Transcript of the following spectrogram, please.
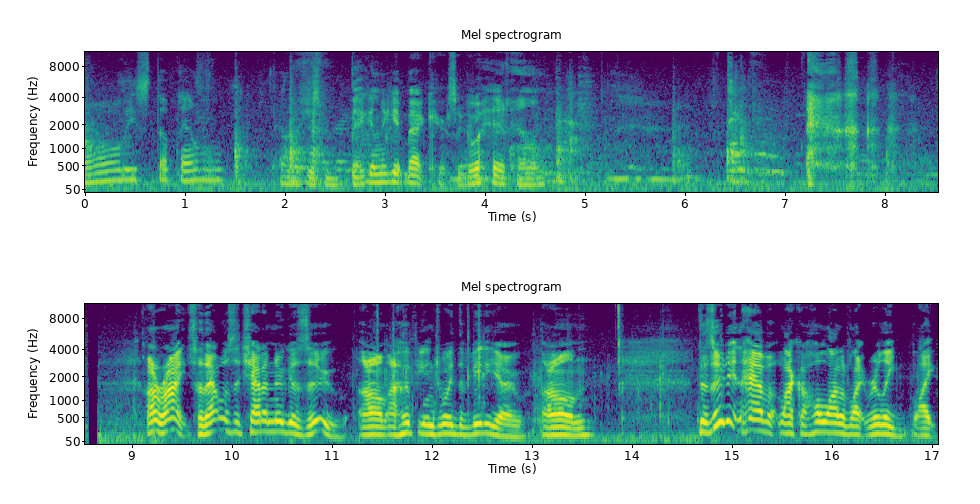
all these stuffed animals and they're just begging to get back here so go ahead Helen all right so that was the Chattanooga Zoo. Um, I hope you enjoyed the video. Um, the zoo didn't have like a whole lot of like really like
